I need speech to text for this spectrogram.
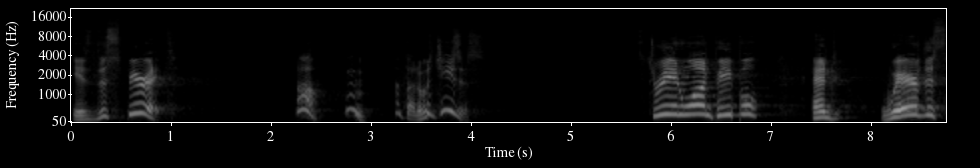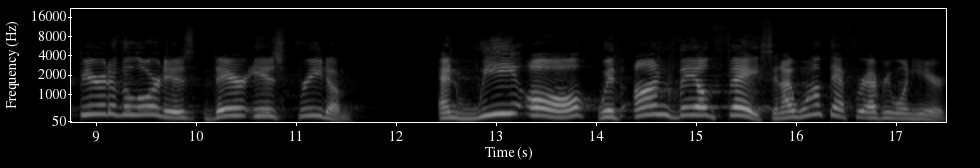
is the Spirit. Oh, hmm, I thought it was Jesus. It's three in one, people. And where the Spirit of the Lord is, there is freedom. And we all, with unveiled face, and I want that for everyone here.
